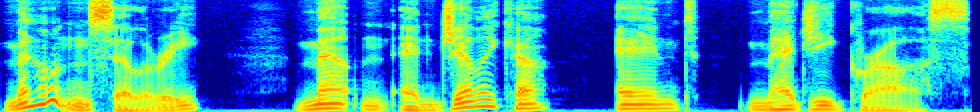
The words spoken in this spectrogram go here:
mountain celery, mountain angelica, and magi grass.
